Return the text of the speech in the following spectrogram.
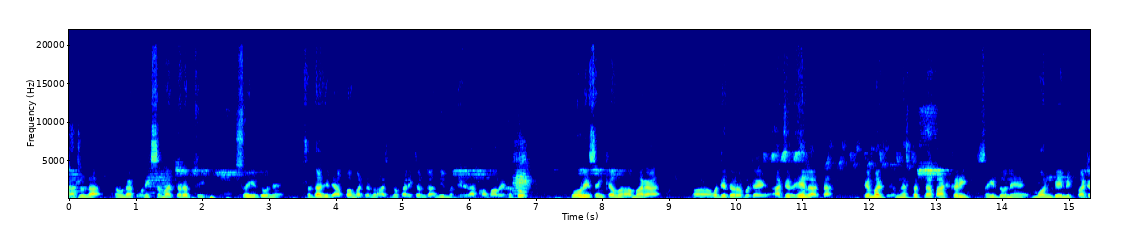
રાજુલા નવનાથ વણિક સમાજ તરફથી શહીદોને શ્રદ્ધાંજલિ આપવા માટેનો આજનો કાર્યક્રમ ગાંધી મંદિરે રાખવામાં આવેલ હતો. બહોળી સંખ્યામાં અમારા હોદ્દેદારો બધા હાજર રહેલા હતા. તેમજ હમણાં પાઠ કરી શહીદોને મૌન બે મિનિટ માટે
